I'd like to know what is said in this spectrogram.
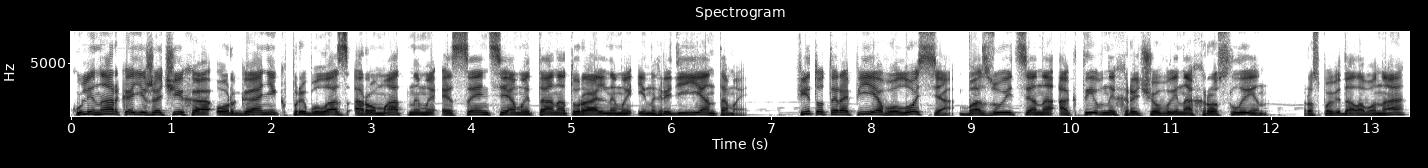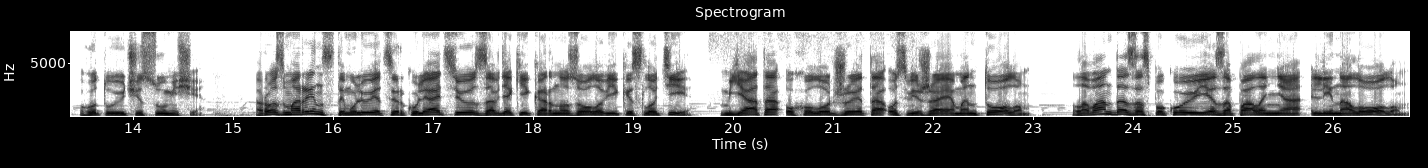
Кулінарка їжачиха Органік прибула з ароматними есенціями та натуральними інгредієнтами. Фітотерапія волосся базується на активних речовинах рослин, розповідала вона, готуючи суміші. Розмарин стимулює циркуляцію завдяки карнозоловій кислоті. М'ята охолоджує та освіжає ментолом. Лаванда заспокоює запалення ліналолом.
